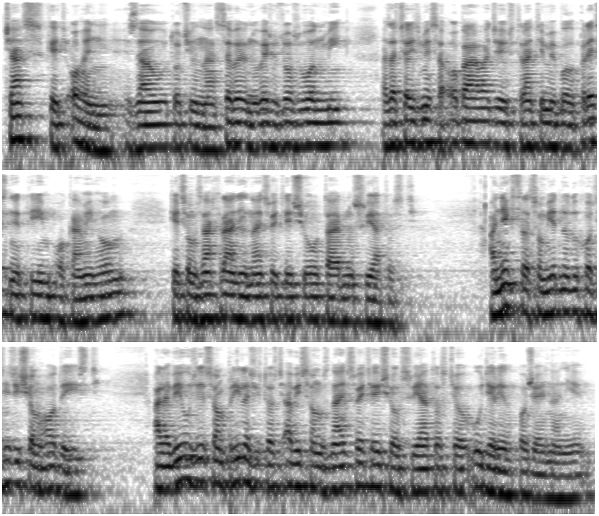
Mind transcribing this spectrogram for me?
Čas, keď oheň zautočil na severnú väžu so zvonmi, a začali sme sa obávať, že ju stratíme, bol presne tým okamihom, keď som zachránil Najsvetejšiu oltárnu sviatosť. A nechcel som jednoducho s Ježišom odísť, ale využil som príležitosť, aby som s Najsvetejšou sviatosťou udelil požehnanie.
